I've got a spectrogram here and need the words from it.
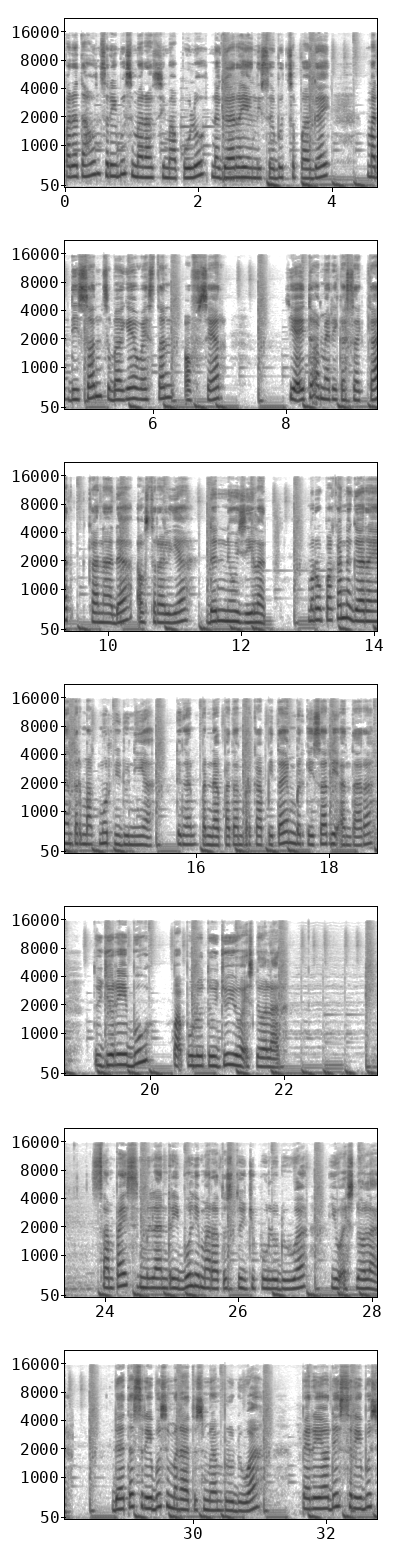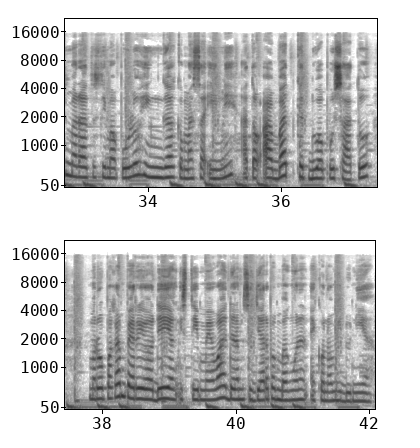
pada tahun 1950, negara yang disebut sebagai Madison sebagai Western Offshore, yaitu Amerika Serikat, Kanada, Australia, dan New Zealand, merupakan negara yang termakmur di dunia dengan pendapatan per kapita yang berkisar di antara 7.047 US dollar sampai 9.572 US dollar. Data 1992, periode 1950 hingga ke masa ini atau abad ke-21 merupakan periode yang istimewa dalam sejarah pembangunan ekonomi dunia.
